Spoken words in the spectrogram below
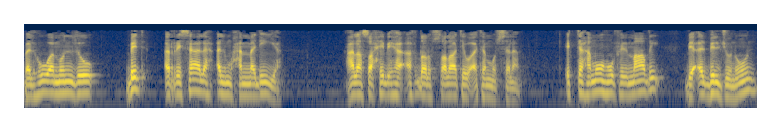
بل هو منذ بدء الرسالة المحمدية على صاحبها أفضل الصلاة وأتم السلام. اتهموه في الماضي بالجنون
